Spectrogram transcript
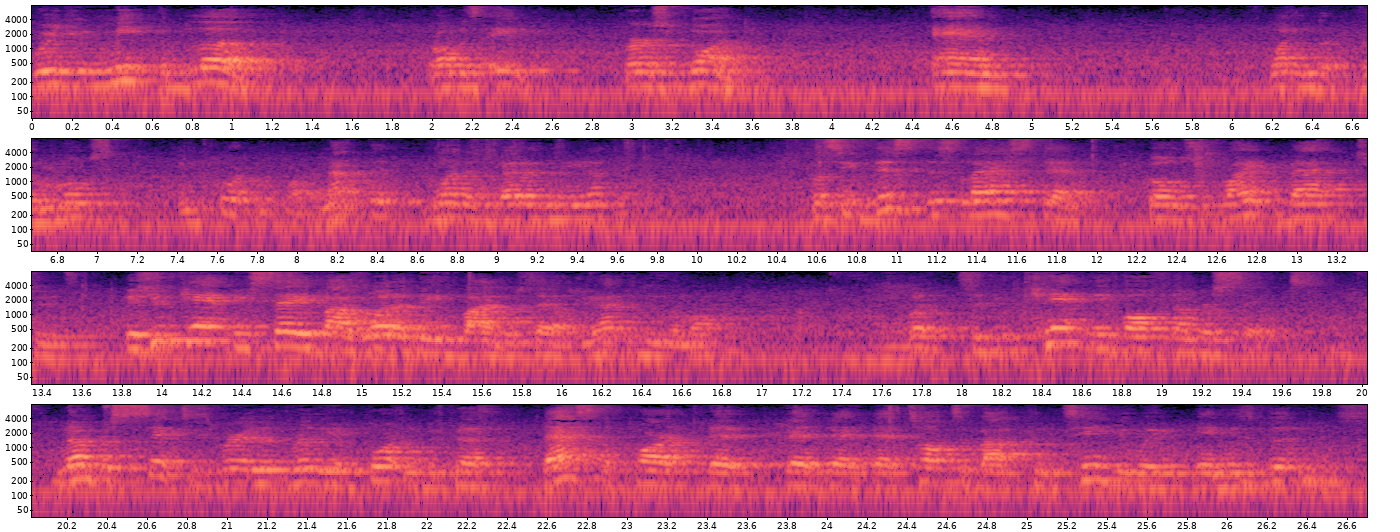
where you meet the blood. Romans 8, verse 1. And one of the, the most important part, not that one is better than the other. But see, this, this last step goes right back to, because you can't be saved by one of these by themselves. You have to do them all. But so you can't leave off number six. Number six is really, really important because that's the part that, that, that, that talks about continuing in his goodness.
